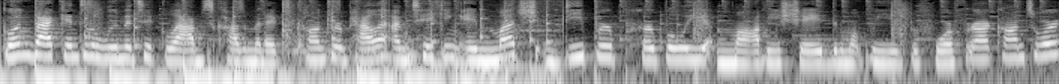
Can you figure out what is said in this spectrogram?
Going back into the Lunatic Labs Cosmetics contour palette, I'm taking a much deeper purpley mauve shade than what we used before for our contour,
